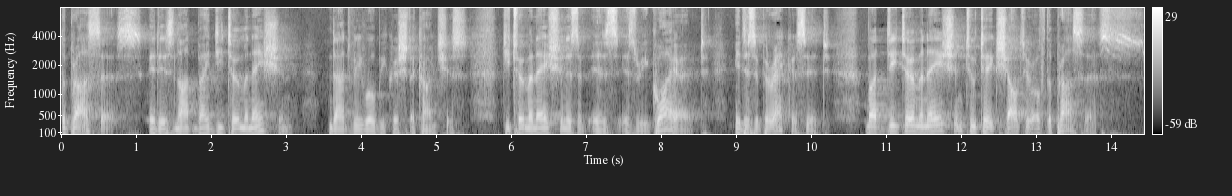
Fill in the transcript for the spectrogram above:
the process. It is not by determination that we will be Krishna conscious. Determination is, is, is required. It is a prerequisite. But determination to take shelter of the process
